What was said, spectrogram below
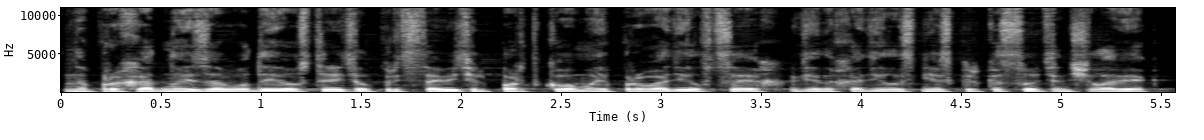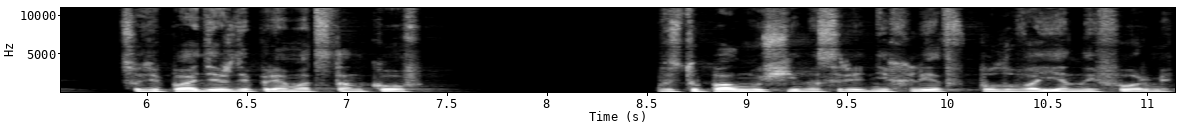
На проходной завода его встретил представитель порткома и проводил в цех, где находилось несколько сотен человек, судя по одежде, прямо от станков. Выступал мужчина средних лет в полувоенной форме,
